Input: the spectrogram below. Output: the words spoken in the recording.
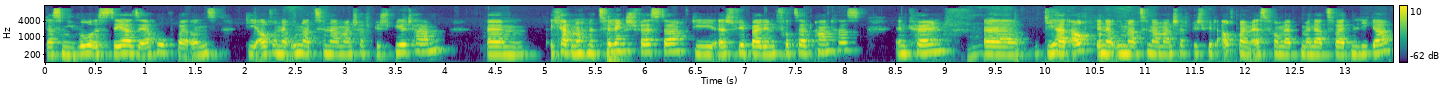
das Niveau ist sehr, sehr hoch bei uns, die auch in der U-Nationalmannschaft gespielt haben. Ähm, ich habe noch eine Zwillingsschwester, die äh, spielt bei den Futsal Panthers in Köln. Mhm. Äh, die hat auch in der U-Nationalmannschaft gespielt, auch beim SV Meppen in der zweiten Liga.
